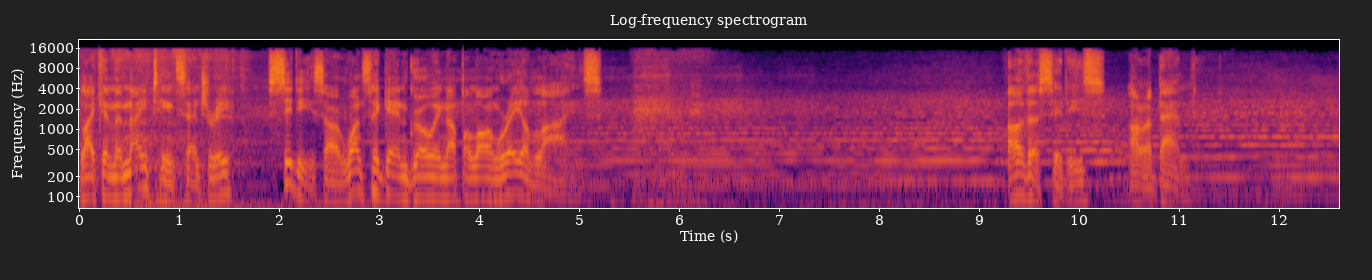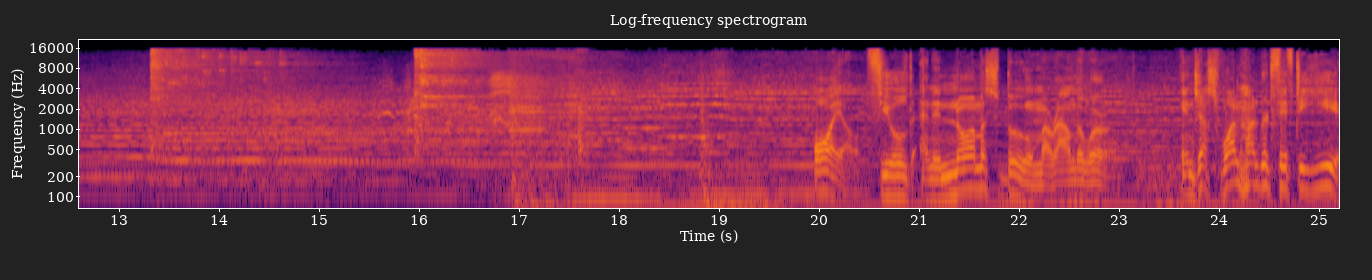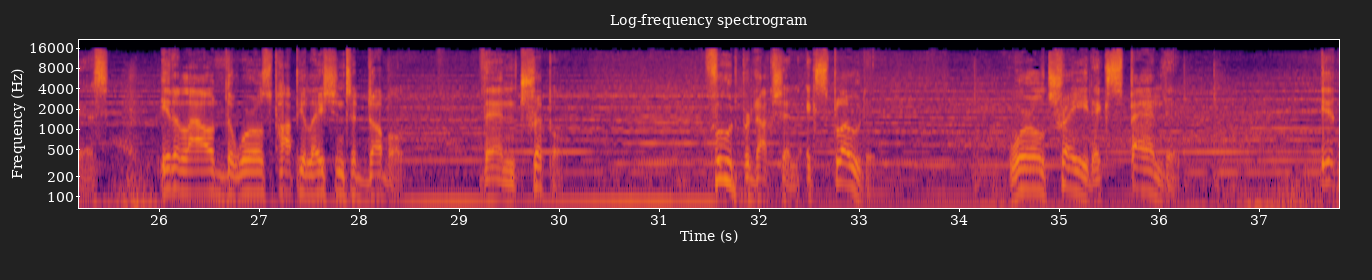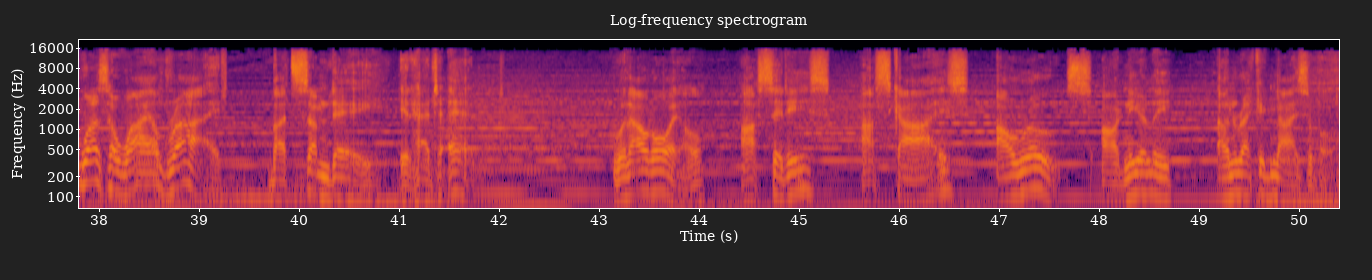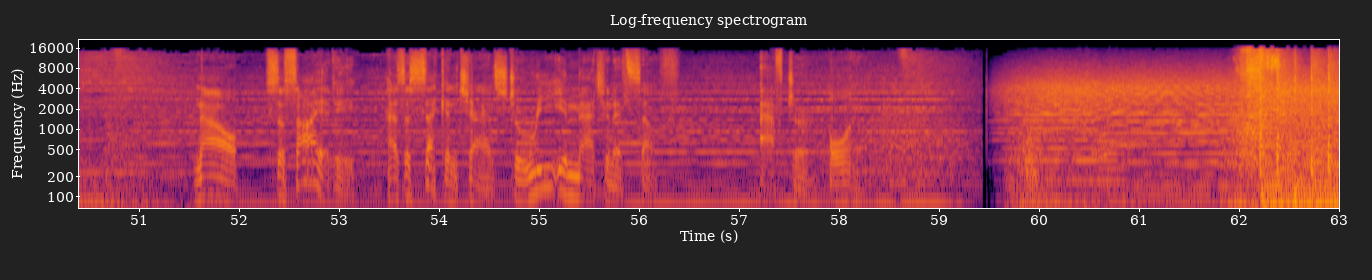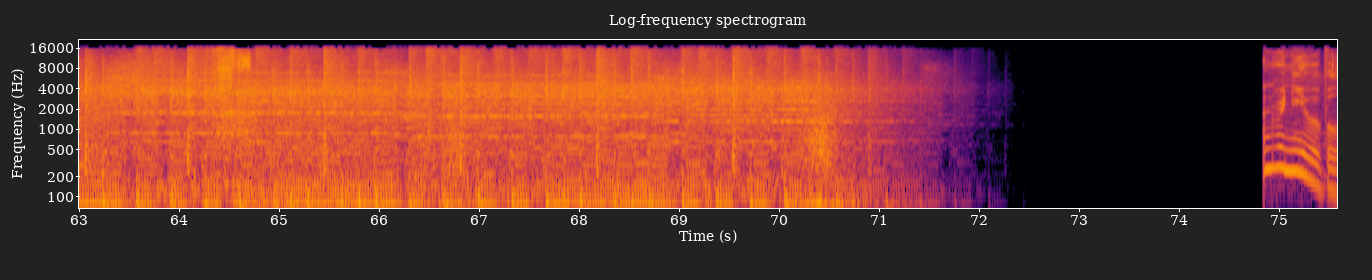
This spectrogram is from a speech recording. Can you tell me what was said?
Like in the 19th century, cities are once again growing up along rail lines. Other cities are abandoned. Oil fueled an enormous boom around the world. In just 150 years, it allowed the world's population to double, then triple. Food production exploded. World trade expanded. It was a wild ride, but someday it had to end. Without oil, our cities, our skies, our roads are nearly unrecognizable. Now, society has a second chance to reimagine itself after oil.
